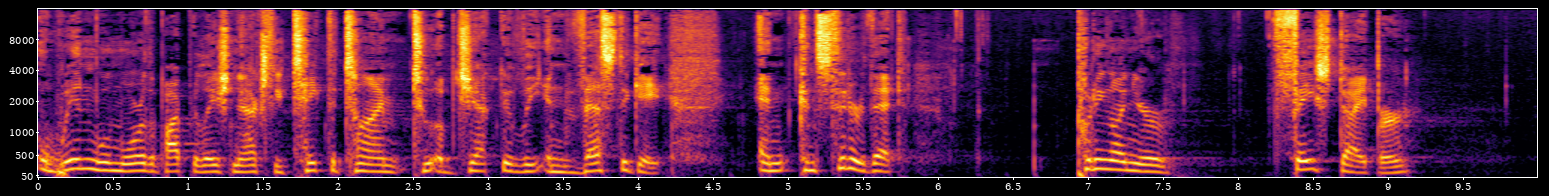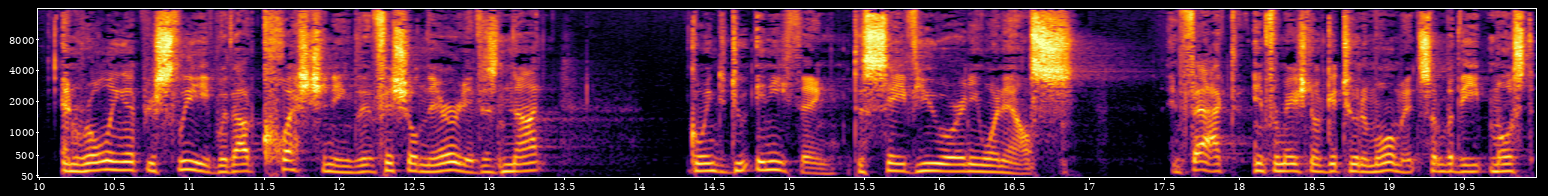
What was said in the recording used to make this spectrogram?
When will more of the population actually take the time to objectively investigate and consider that putting on your face diaper and rolling up your sleeve without questioning the official narrative is not going to do anything to save you or anyone else? In fact, information I'll get to in a moment, some of the most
